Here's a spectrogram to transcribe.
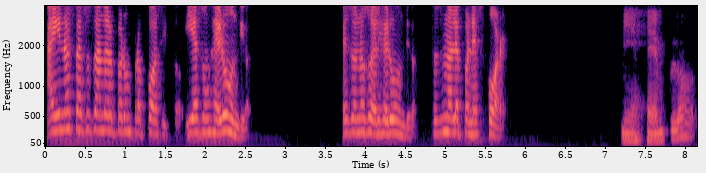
Ahí no estás usándolo por un propósito y es un gerundio. Es un uso del gerundio. Entonces no le pones for. Mi ejemplo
